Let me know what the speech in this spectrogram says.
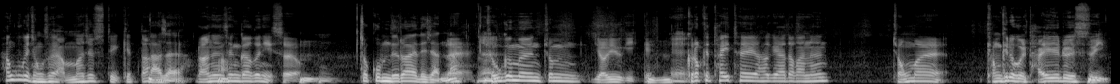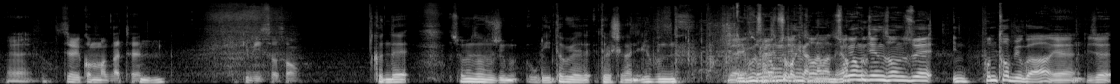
한국의 정서에 안 맞을 수도 있겠다. 맞아요. 라는 어. 생각은 있어요. 음. 조금 늘어야 되지 않나? 네. 네. 조금은 좀 여유 있게. 음. 네. 그렇게 타이트하게 하다가는 정말 경기력을 다 잃을 수 음. 있을 것만 같은 음. 느낌이 있어서. 근데 송현 선수 지금 우리 인터뷰에 될 시간 1분 네. 1분 40초밖에 안 남았네요. 송영진 선수의 폰터뷰가 예, 음. 이제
